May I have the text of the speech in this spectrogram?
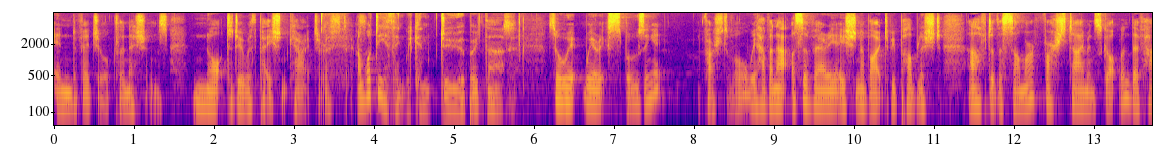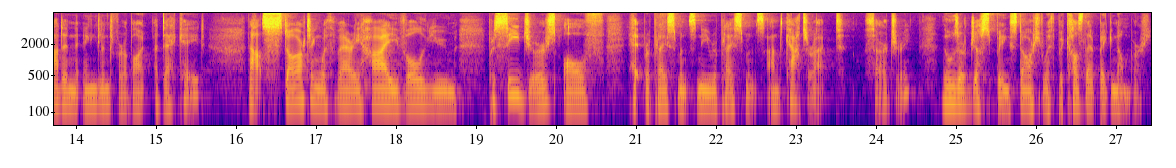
individual clinicians, not to do with patient characteristics. And what do you think we can do about that? So we're, we're exposing it. First of all, we have an atlas of variation about to be published after the summer, first time in Scotland. They've had in England for about a decade. That's starting with very high volume procedures of hip replacements, knee replacements, and cataract surgery. Those are just being started with because they're big numbers.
